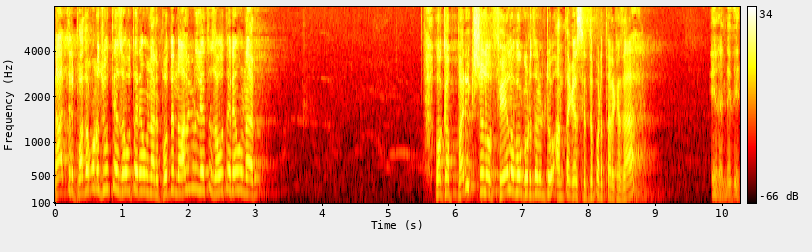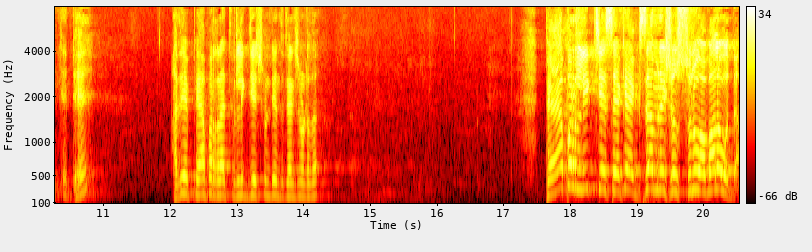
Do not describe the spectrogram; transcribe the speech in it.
రాత్రి పదకొండు చూస్తే చదువుతూనే ఉన్నారు పొద్దున్న నాలుగు లేతే చదువుతూనే ఉన్నారు. ఒక పరీక్షలో ఫెయిల్ అవ్వకూడదంటూ అంతగా సిద్ధపడతారు కదా? నేను అనేది ఏంటంటే అదే పేపర్ రాత్రి లీక్ చేసి ఉంటే ఎంత టెన్షన్ ఉంటుందా? పేపర్ లీక్ చేశాక ఎగ్జామినేషన్ సులువు అవ్వాలా వద్దా?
